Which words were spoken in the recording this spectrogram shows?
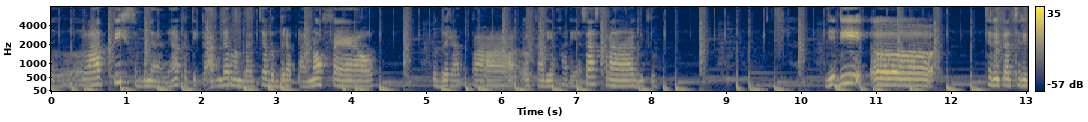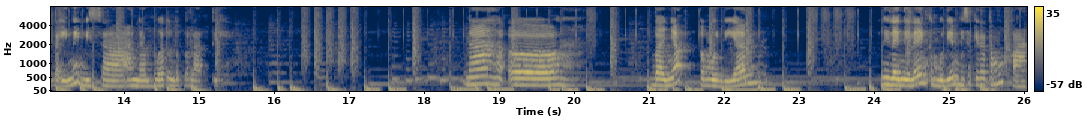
uh, latih sebenarnya ketika Anda membaca beberapa novel, beberapa uh, karya-karya sastra gitu. Jadi uh, cerita-cerita ini bisa Anda buat untuk berlatih. Nah, uh, banyak kemudian nilai-nilai yang kemudian bisa kita temukan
